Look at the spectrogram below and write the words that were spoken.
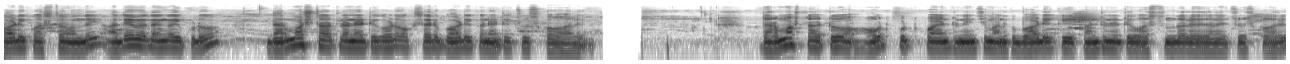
బాడీకి వస్తూ ఉంది. అదేవిధంగా ఇప్పుడు థర్మోస్టాట్లు అనేటివి కూడా ఒకసారి బాడీకి అనేటివి చూసుకోవాలి. థర్మోస్టాట్ అవుట్పుట్ పాయింట్ నుంచి మనకి బాడీకి కంటిన్యూటీ వస్తుందో లేదో అనేది చూసుకోవాలి.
